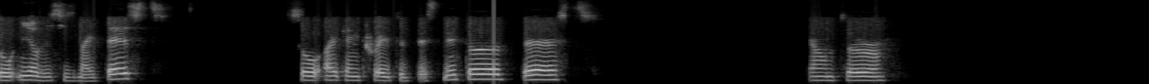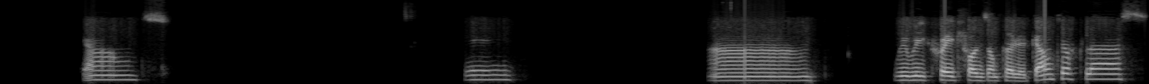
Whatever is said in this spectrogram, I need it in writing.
So here, this is my test. So I can create a test method, test, counter, count. Okay. Um, we will create, for example, a counter class.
